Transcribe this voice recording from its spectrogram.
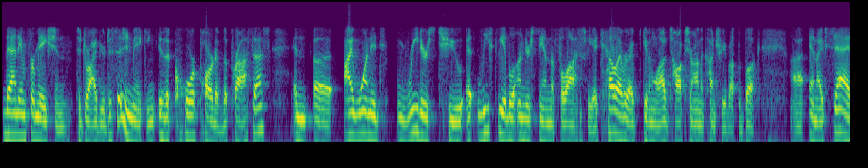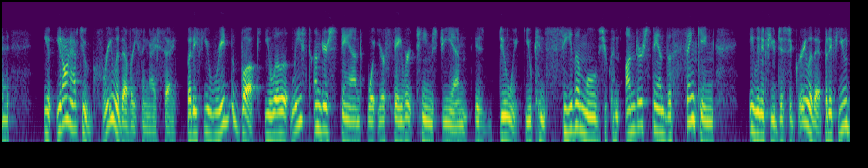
that information to drive your decision making is a core part of the process. And uh, I wanted readers to at least be able to understand the philosophy. I tell every, I've given a lot of talks around the country about the book, uh, and I've said, you don't have to agree with everything I say, but if you read the book, you will at least understand what your favorite team's GM is doing. You can see the moves, you can understand the thinking even if you disagree with it. But if you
